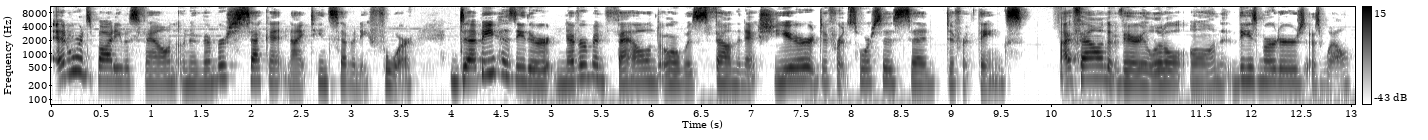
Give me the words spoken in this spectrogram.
Edward's body was found on November 2, 1974. Debbie has either never been found or was found the next year. Different sources said different things. I found very little on these murders as well.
